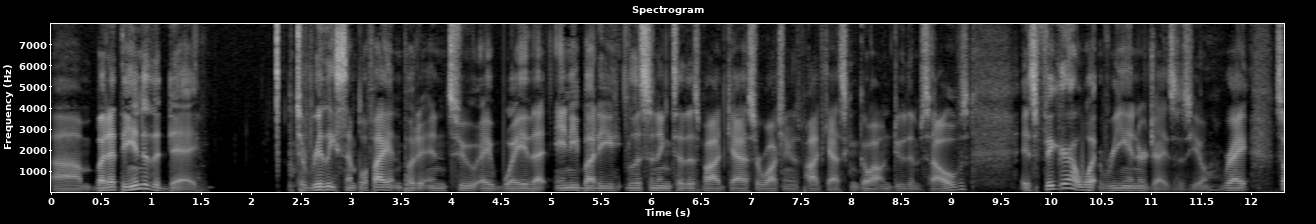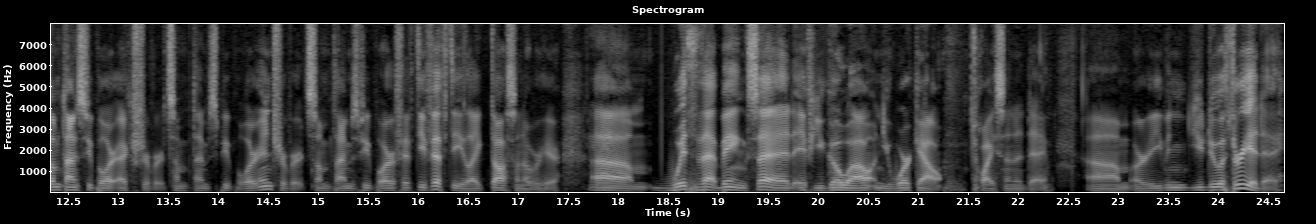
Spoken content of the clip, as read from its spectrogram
Um, but at the end of the day, to really simplify it and put it into a way that anybody listening to this podcast or watching this podcast can go out and do themselves is figure out what re-energizes you right? Sometimes people are extroverts sometimes people are introverts sometimes people are 50-50 like dawson over here. Um, with that being said if you go out and you work out twice in a day um, or even you do a three a day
